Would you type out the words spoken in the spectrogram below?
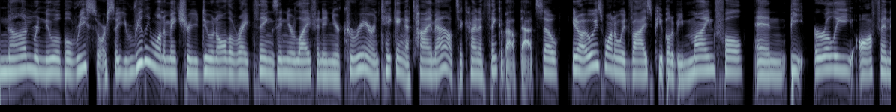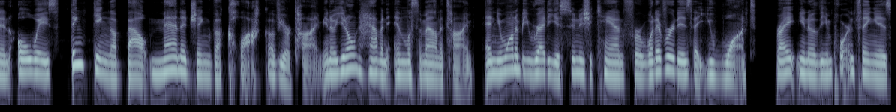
non renewable resource. So you really want to make sure you're doing all the right things in your life and in your career and taking a time out to kind of think about that. So, you know, I always want to advise people to be mindful and be early, often, and always thinking about managing the clock of your time. You know, you don't have an endless amount of time and you want to be ready as soon as you can for whatever it is that you want right? You know, the important thing is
